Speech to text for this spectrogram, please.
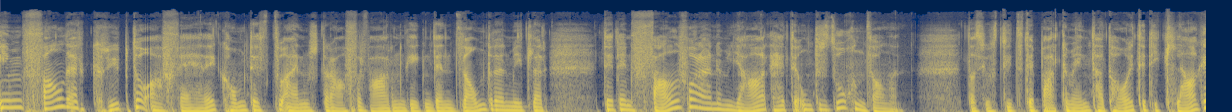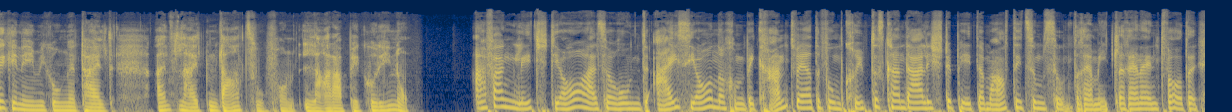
Im Fall der Kryptoaffäre kommt es zu einem Strafverfahren gegen den Sonderermittler, der den Fall vor einem Jahr hätte untersuchen sollen. Das Justizdepartement hat heute die Klagegenehmigung erteilt. Einzelheiten dazu von Lara Pecorino. Anfang letztes Jahr, also rund ein Jahr nach dem Bekanntwerden vom Kryptoskandal, ist der Peter Marti zum Sonderermittler ernannt worden,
